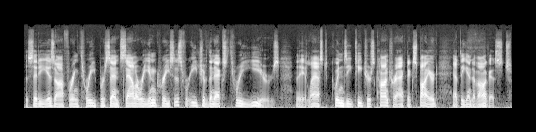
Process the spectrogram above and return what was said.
The city is offering 3% salary increases for each of the next three years. The last Quincy teacher's contract expired at the end of August.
